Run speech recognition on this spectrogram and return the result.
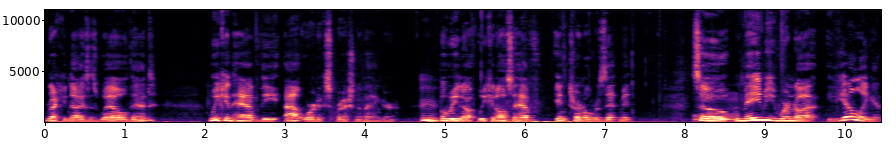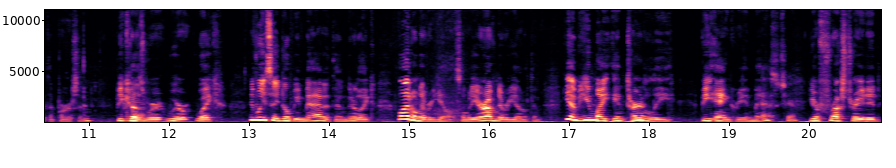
recognize as well that Mm. we can have the outward expression of anger, Mm. but we know, we can also have internal resentment. So Mm. maybe we're not yelling at the person because Yeah. we're we're like if we say don't be mad at them, they're like, well, I don't ever yell at somebody or I've never yelled at them. Yeah, but you might internally be angry and mad. that's true. You're frustrated,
